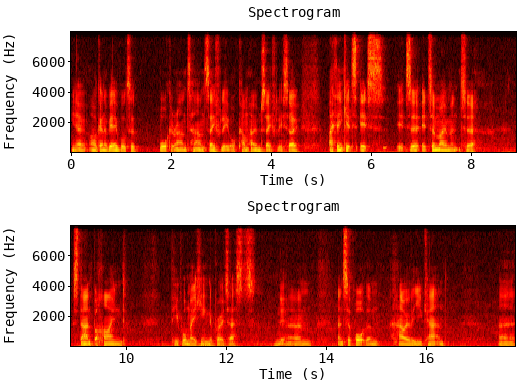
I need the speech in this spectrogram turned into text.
you know, are going to be able to walk around town safely or come home safely. So, I think it's it's it's a it's a moment to stand behind people making the protests Yeah. um, and support them however you can uh,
